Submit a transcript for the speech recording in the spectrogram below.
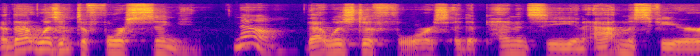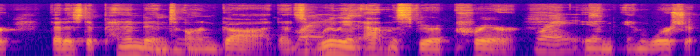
Now, that wasn't to force singing. No. That was to force a dependency, an atmosphere that is dependent Mhm. on God. That's Right. really an atmosphere of prayer Right. and, and worship.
